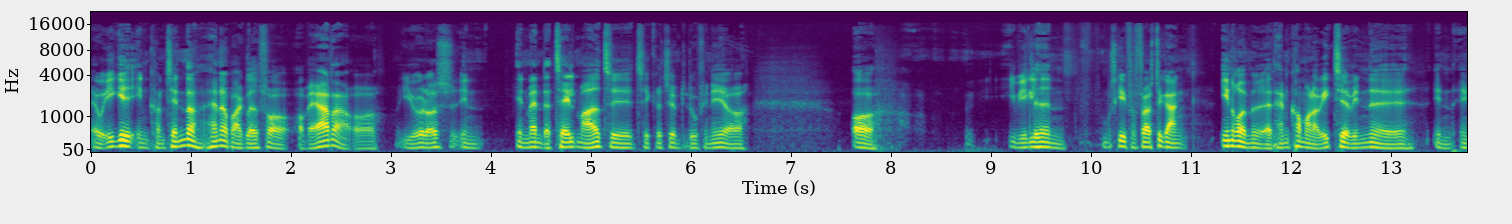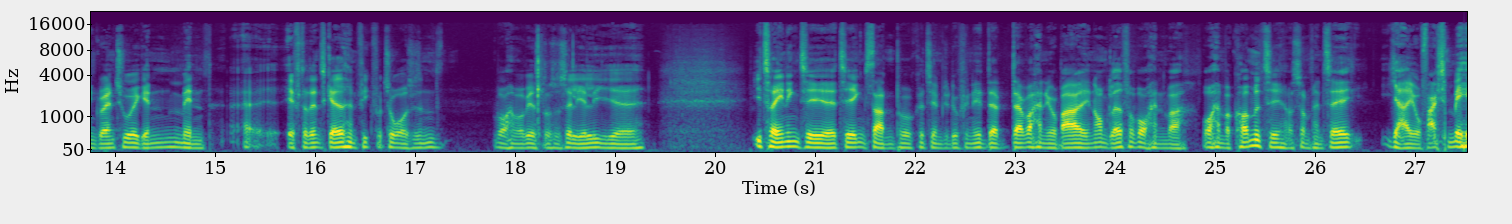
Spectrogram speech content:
er jo ikke en contender. Han er bare glad for at være der, og i øvrigt også en, en mand, der talte meget til, til Criterium de Dauphiné, og, og i virkeligheden måske for første gang indrømmet, at han kommer nok ikke til at vinde øh, en, en Grand Tour igen, men Øh, efter den skade, han fik for to år siden, hvor han var ved at slå sig selv ihjel i, øh, i træning til, øh, til starten på KTM de Dauphiné, der, der var han jo bare enormt glad for, hvor han var, hvor han var kommet til, og som han sagde, jeg er jo faktisk med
